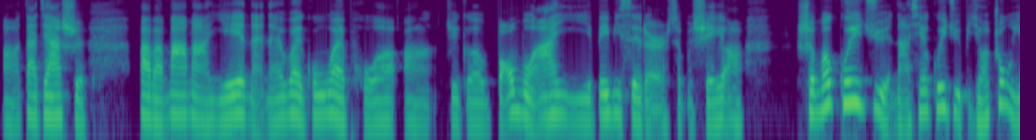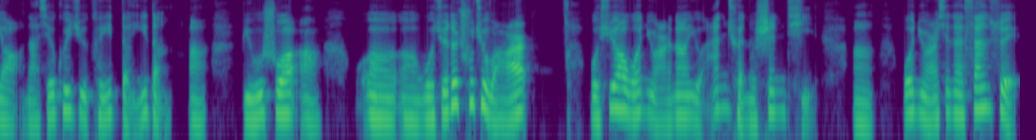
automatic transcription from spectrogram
啊！大家是爸爸妈妈、爷爷奶奶、外公外婆啊，这个保姆阿姨、babysitter 什么谁啊？什么规矩？哪些规矩比较重要？哪些规矩可以等一等啊？比如说啊，呃呃，我觉得出去玩儿，我需要我女儿呢有安全的身体。嗯，我女儿现在三岁。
